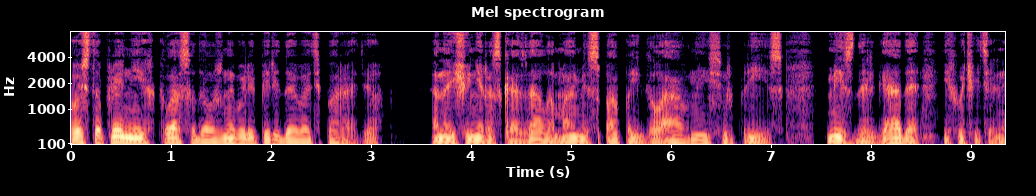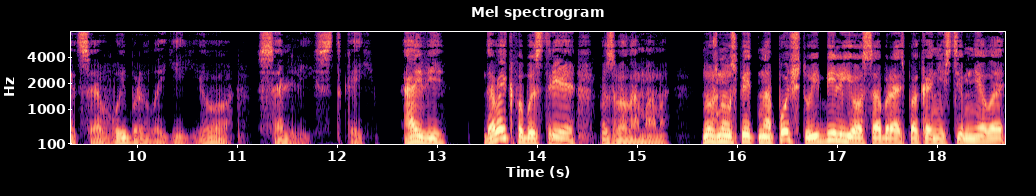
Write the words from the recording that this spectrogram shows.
выступления их класса должны были передавать по радио. Она еще не рассказала маме с папой главный сюрприз. Мисс Дельгада, их учительница, выбрала ее солисткой. «Айви, давай-ка побыстрее», — позвала мама. «Нужно успеть на почту и белье собрать, пока не стемнело,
